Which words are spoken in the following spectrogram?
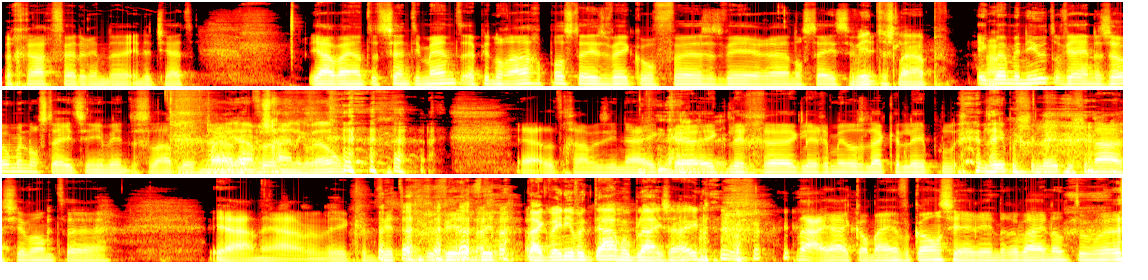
graag verder in de, in de chat. Ja, Wijnand, het sentiment, heb je het nog aangepast deze week of is het weer nog steeds... Winterslaap. Ik ben benieuwd of jij in de zomer nog steeds in je winterslaap ligt. Nou ja, dat, eh, waarschijnlijk wel. ja, dat gaan we zien. Nee, ik, Nee, eh, ik, lig, eh, ik lig inmiddels lekker lepel, lepeltje, lepeltje naast je, want... eh, ja, nou ja, ik wit, wit, wit, wit- nou, ik weet niet of ik daar moet blij zijn. Nou ja, ik kan mij een vakantie herinneren, Wijnand, toen we,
